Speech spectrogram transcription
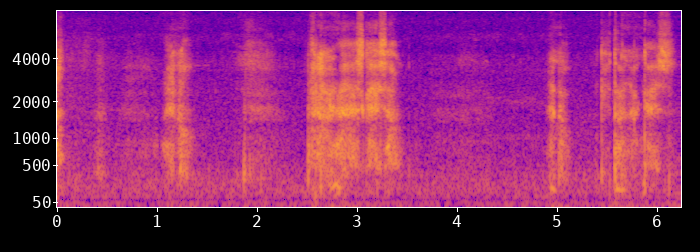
lah ayun o parang may ahas guys oh. ayun o kita niyan guys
